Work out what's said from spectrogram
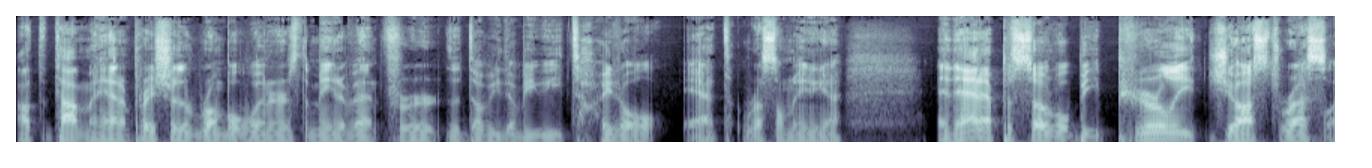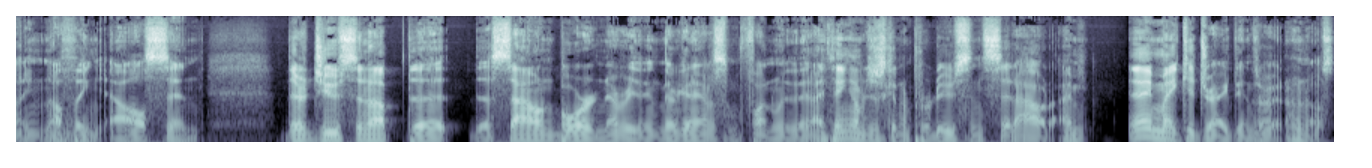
off the top of my head, I'm pretty sure the Rumble winner is the main event for the WWE title at WrestleMania. And that episode will be purely just wrestling, nothing else. And they're juicing up the the soundboard and everything. They're gonna have some fun with it. I think I'm just gonna produce and sit out. I'm I might get dragged into it. Who knows?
